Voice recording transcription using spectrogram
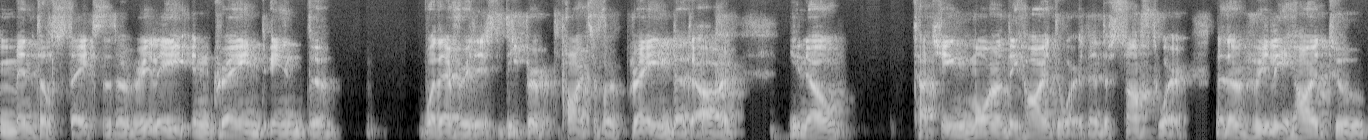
mental states that are really ingrained in the whatever it is deeper parts of our brain that are you know touching more on the hardware than the software that are really hard to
